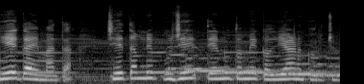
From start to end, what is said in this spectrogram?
હે ગાય માતા, જે તમને પૂજે તેનું તમે કલ્યાણ કરજો.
